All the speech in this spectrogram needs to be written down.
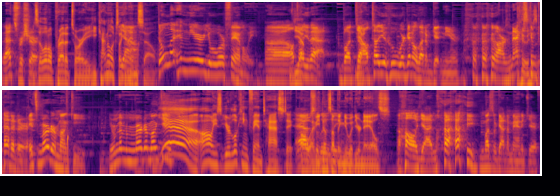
That's for sure. it's a little predatory. He kind of looks like Yeah. an incel. Don't let him near your family. Uh, I'll Yep. tell you that. But uh, Yeah. I'll tell you who we're gonna let him get near. Our next is it? competitor. It's Murder Monkey. You remember Murder Monkey? Yeah. Oh, he's you're looking fantastic. Absolutely. Oh, have you done something new with your nails? Oh yeah, he must have gotten a manicure.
